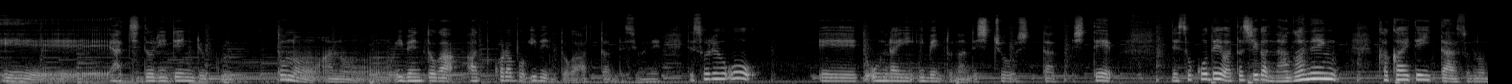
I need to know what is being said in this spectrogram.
えチドリ電力とのあのイベントがあコラボイベントがあったんですよね。でそれをえーと、オンラインイベントなんで視聴したしてでそこで私が長年抱えていたその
